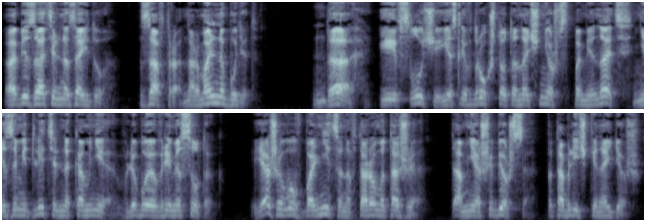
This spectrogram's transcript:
Обязательно зайду. Завтра нормально будет? Да, и в случае, если вдруг что-то начнешь вспоминать, незамедлительно ко мне в любое время суток. Я живу в больнице на втором этаже. Там не ошибешься, по табличке найдешь.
